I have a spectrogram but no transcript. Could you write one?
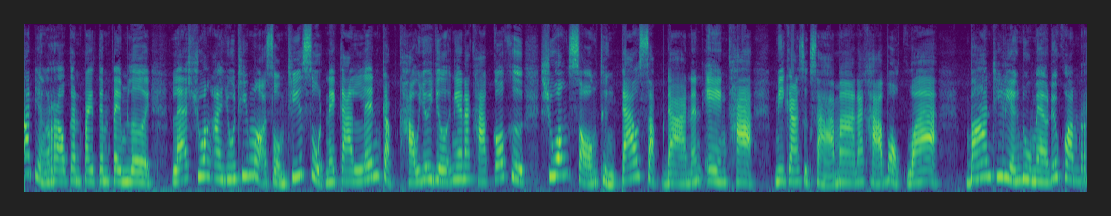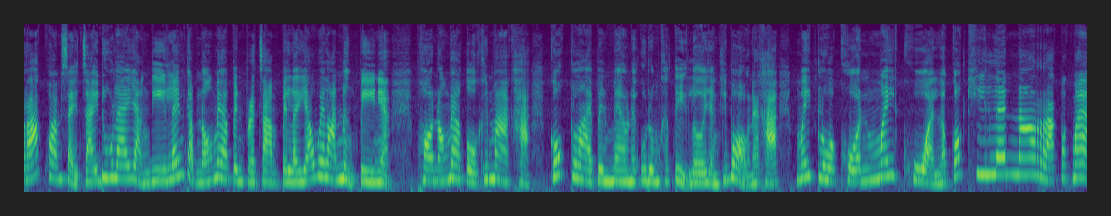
าสอย่างเรากันไปเต็มๆเลย และช่วงอายุที่เหมาะสมที่สุดในการเล่นกับเขาเยอะๆเนี่ยนะคะ ก็คือช่วง 2-9 สัปดาห์นั่นเองค่ะ มีการศึกษามานะคะบอกว่า บ้านที่เลี้ยงดูแมวด้วยความรักความใส่ใจดูแลอย่างดีเล่นกับน้องแมวเป็นประจำเป็นระยะเวลาหนึ่งปีเนี่ย พอน้องแมวโตขึ้นมาค่ะ ก็กลายเป็นแมวในอุดมคติเลยอย่างที่บอกนะคะ ไม่กลัวคนไม่ขวนแล้วก็ขี้เล่นน่ารักมาก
